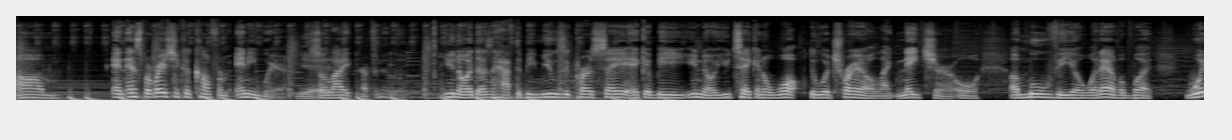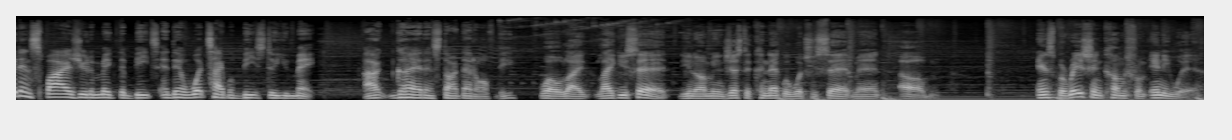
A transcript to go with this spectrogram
Um, and inspiration could come from anywhere. Yeah. So like definitely. You know, it doesn't have to be music per se. It could be, you know, you taking a walk through a trail like nature or a movie or whatever. But what inspires you to make the beats and then what type of beats do you make? I go ahead and start that off, D. Well, like like you said, you know, I mean, just to connect with what you said, man, um, inspiration comes from anywhere.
